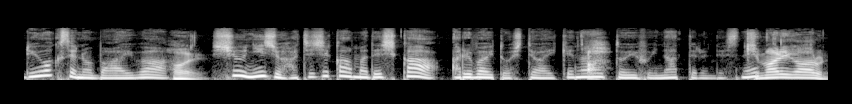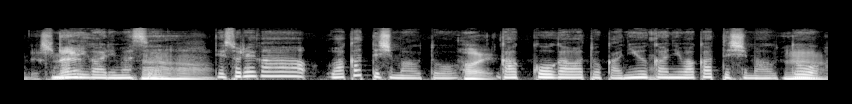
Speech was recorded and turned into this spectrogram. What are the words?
留学生の場合ははい、週28時間までしかアルバイトをしてはいけないあというふうになってるんですね決。まりがあるんです決まりね。があります。うんうんでそれが分かってしまうと、はい学校側とか入管に分かってしまうと、うん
